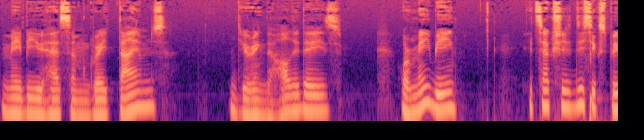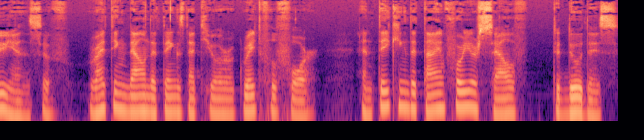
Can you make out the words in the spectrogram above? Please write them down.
Maybe you had some great times during the holidays. Or maybe it's actually this experience of writing down the things that you're grateful for and taking the time for yourself to do this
